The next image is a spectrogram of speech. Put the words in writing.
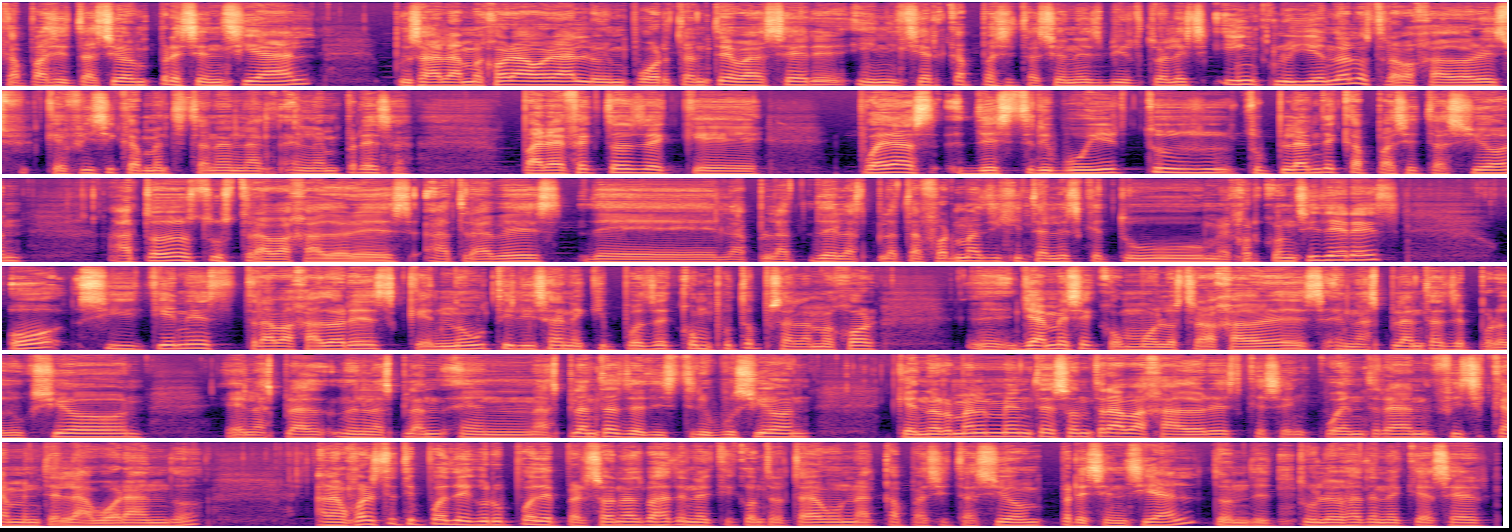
capacitación presencial, pues a lo mejor ahora lo importante va a ser iniciar capacitaciones virtuales, incluyendo a los trabajadores que físicamente están en la, empresa, para efectos de que puedas distribuir tu, tu, plan de capacitación a todos tus trabajadores a través de, la, de las plataformas digitales que tú mejor consideres o si tienes trabajadores que no utilizan equipos de cómputo, pues a lo mejor eh, llámese como los trabajadores en las plantas de producción, en las, en, las en las plantas de distribución, que normalmente son trabajadores que se encuentran físicamente laborando. A lo mejor este tipo de grupo de personas vas a tener que contratar una capacitación presencial, donde tú le vas a tener que hacer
